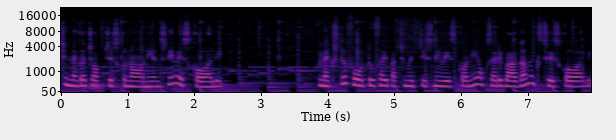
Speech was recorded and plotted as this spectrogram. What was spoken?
చిన్నగా చాప్ చేసుకున్న ఆనియన్స్ని వేసుకోవాలి. నెక్స్ట్ ఫోర్ టు ఫైవ్ పచ్చిమిర్చిస్ని వేసుకొని ఒకసారి బాగా మిక్స్ చేసుకోవాలి.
